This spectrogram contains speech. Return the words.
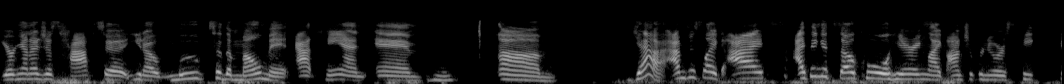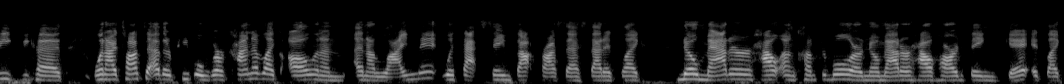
you're going to just have to, you know, move to the moment at hand. And, mm-hmm. um, yeah, I'm just like I I think it's so cool hearing like entrepreneurs speak speak because when I talk to other people, we're kind of like all in an, an alignment with that same thought process that it's like no matter how uncomfortable or no matter how hard things get, it's like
